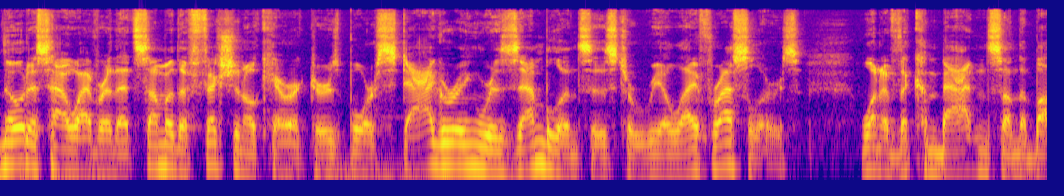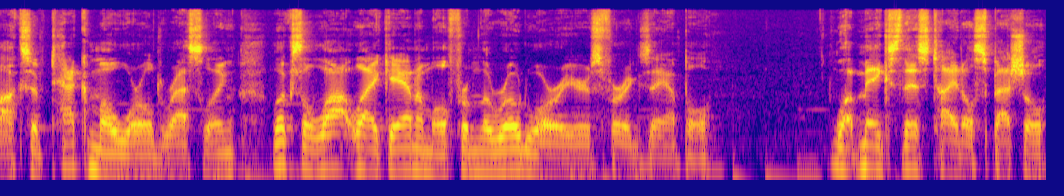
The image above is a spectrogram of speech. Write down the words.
Notice, however, that some of the fictional characters bore staggering resemblances to real life wrestlers. One of the combatants on the box of Tecmo World Wrestling looks a lot like Animal from the Road Warriors, for example. What makes this title special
